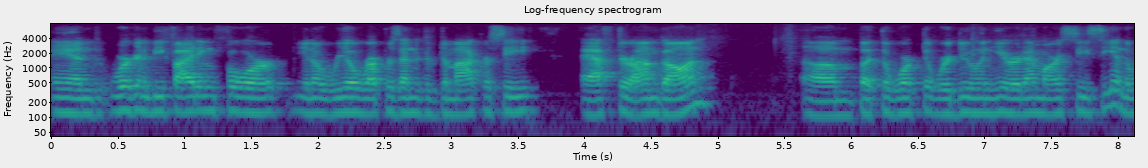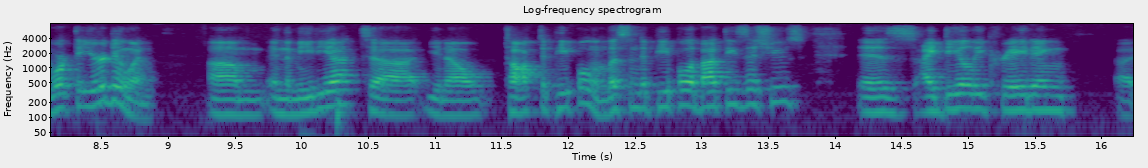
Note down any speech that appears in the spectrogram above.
and we're going to be fighting for you know real representative democracy after i'm gone. Um, but the work that we're doing here at mrcc and the work that you're doing um, in the media to you know talk to people and listen to people about these issues is ideally creating uh,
